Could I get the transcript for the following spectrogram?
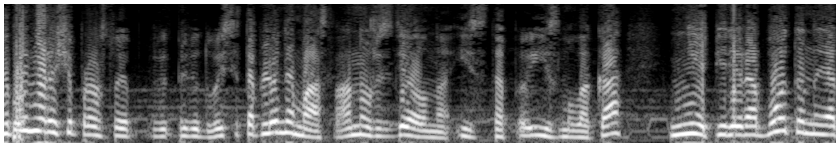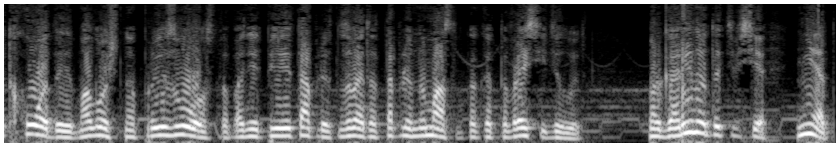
Например, еще простое приведу. Если топленое масло, оно уже сделано из, из молока, не переработанные отходы молочного производства, они перетапливают, называют это топленое масло, как это в России делают. Маргарин вот эти все. Нет,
